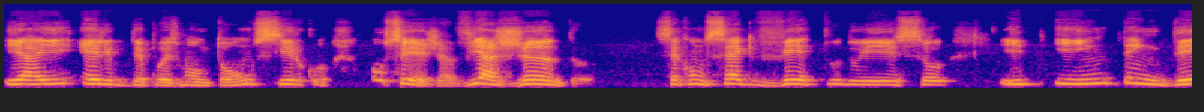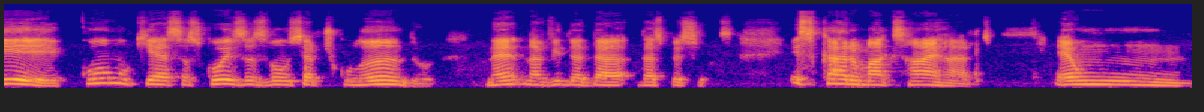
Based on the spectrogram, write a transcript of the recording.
E aí ele depois montou um círculo, ou seja, viajando, você consegue ver tudo isso e, e entender como que essas coisas vão se articulando né, na vida da, das pessoas. Esse cara, o Max Reinhardt, é um,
